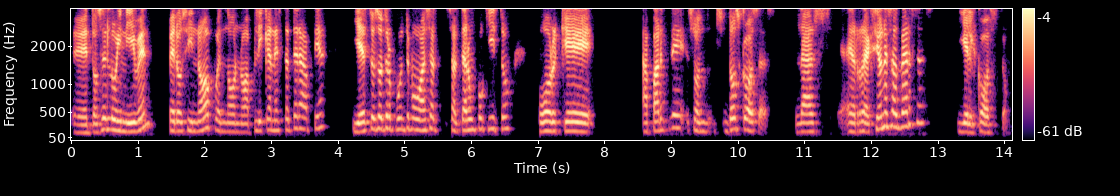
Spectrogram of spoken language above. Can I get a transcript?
eh, entonces lo inhiben, pero si no, pues no, no aplican esta terapia. Y esto es otro punto, me voy a saltar un poquito, porque aparte son dos cosas las eh, reacciones adversas y el costo.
